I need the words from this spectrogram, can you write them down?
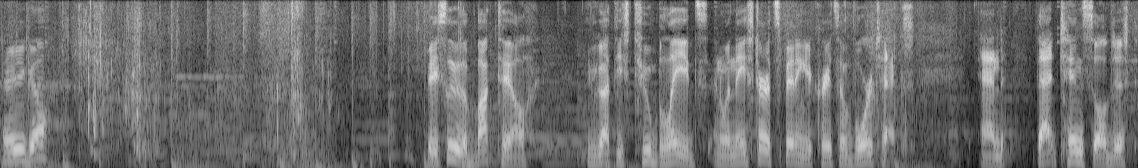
There you go. Basically with a bucktail, you've got these two blades and when they start spinning, it creates a vortex. And that tinsel just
